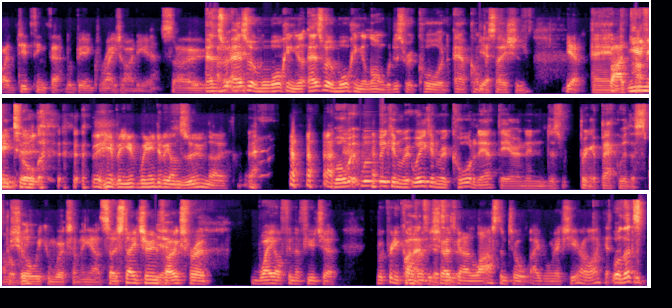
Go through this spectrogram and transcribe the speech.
I did think that would be a great idea. So as uh, as we're walking as we're walking along, we'll just record our conversation. Yeah, yeah. but you need to. yeah, but you, we need to be on Zoom though. well, we, we, can we can record it out there and then just bring it back with us. I'm sure we can work something out. So stay tuned, yeah. folks, for a way off in the future we're pretty confident the show's going to last until April next year. I like it. Well, that's,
